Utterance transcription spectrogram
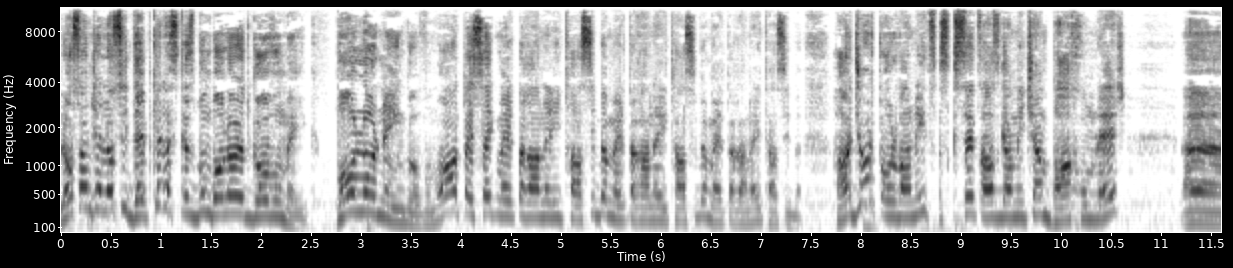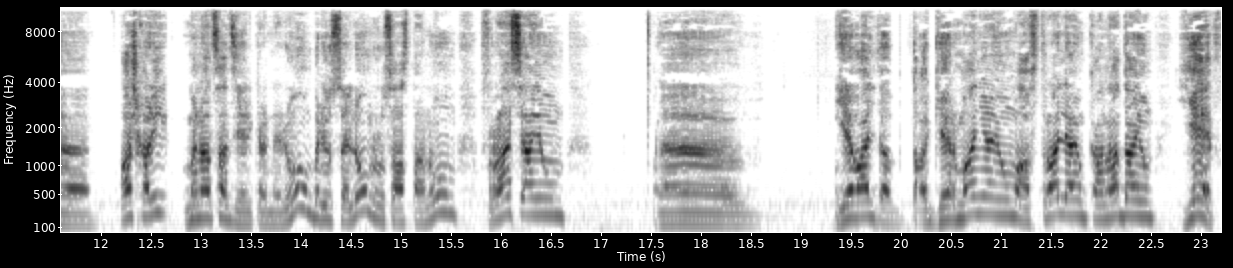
Լոս Անջելեսի դեպքերը սկզբում բոլորդ գովում էիք։ Բոլորն էին գովում։ Ա տեսեք մեր տղաների թասիբը, մեր տղաների թասիբը, մեր տղաների թասիբը։ Հաջորդ օրվանից սկսեց ազգամիչյան բախումներ, աշխարհի մնացած երկրներում, Բրյուսելում, Ռուսաստանում, Ֆրանսիայում, եւ այլ Գերմանիայում, Ավստրալիայում, Կանադայում եւ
